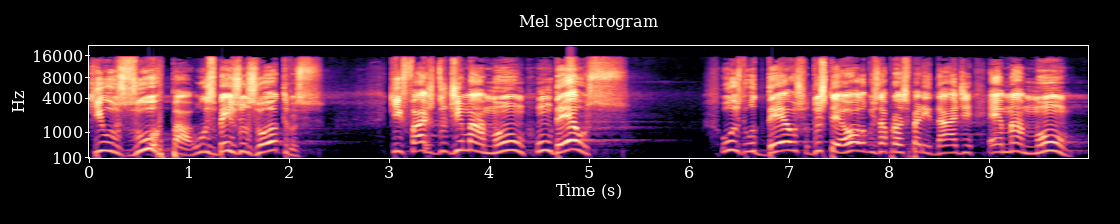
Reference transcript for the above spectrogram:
que usurpa os bens dos outros, que faz do de mamon um Deus. O, o Deus dos teólogos da prosperidade é mamon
